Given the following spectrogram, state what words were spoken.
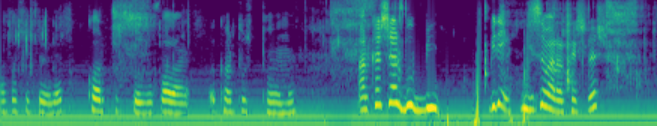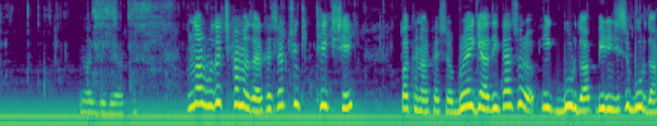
Arkadaşlar söyler. Karpuz tozu falan. Karpuz tohumu. Arkadaşlar bu bir bir de ikincisi var arkadaşlar. Bunlar geliyor arkadaşlar. Bunlar burada çıkamaz arkadaşlar. Çünkü tek şey bakın arkadaşlar buraya geldikten sonra ilk burada birincisi burada.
